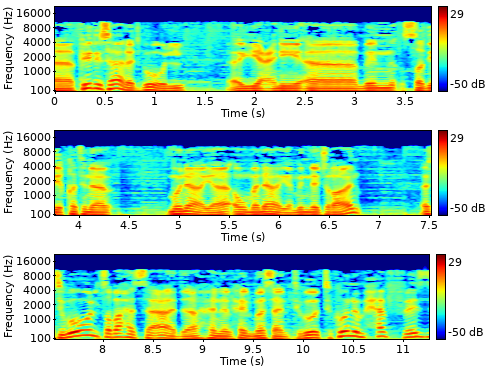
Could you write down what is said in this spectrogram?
آه في رسالة تقول آه يعني آه من صديقتنا منايا أو منايا من نجران تقول صباح السعادة إحنا الحين مثلا تقول تكون محفز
